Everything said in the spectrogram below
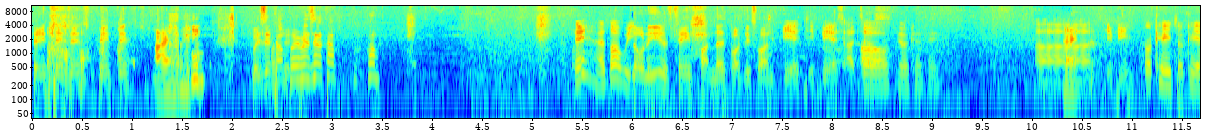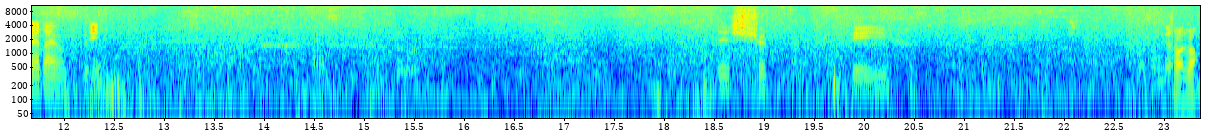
Change, change, change, change, change. I Where's it come? Where's it come? Come. Eh, I thought we. No, we need to change partners for this one. DPS, DPS adjust. Oh, okay, okay, okay. Uh, TP. It's okay, it's okay. I die. on- See? Nice. This should be. Single. so long.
